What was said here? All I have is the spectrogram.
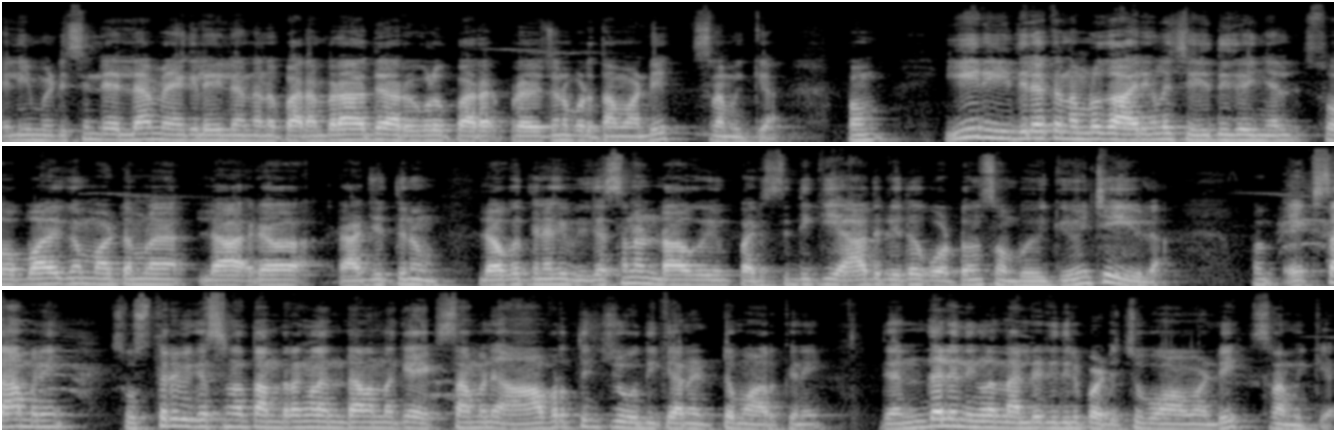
അല്ലെങ്കിൽ മെഡിസിന്റെ എല്ലാ മേഖലയിലും എന്താണ് പരമ്പരാഗത അറിവുകൾ പ്രയോജനപ്പെടുത്താൻ വേണ്ടി ശ്രമിക്കുക. അപ്പം ഈ രീതിയിലൊക്കെ നമ്മൾ കാര്യങ്ങൾ ചെയ്തു കഴിഞ്ഞാൽ സ്വാഭാവികമായിട്ട് നമ്മളെ രാജ്യത്തിനും ലോകത്തിനൊക്കെ വികസനം ഉണ്ടാവുകയും പരിസ്ഥിതിക്ക് യാതൊരുവിധ കോട്ടവും സംഭവിക്കുകയും ചെയ്യില്ല അപ്പം എക്സാമിന് സുസ്ഥിര വികസന തന്ത്രങ്ങൾ എന്താണെന്നൊക്കെ എക്സാമിന് ആവർത്തിച്ച് ചോദിക്കാൻ എട്ട് മാർക്കിന് ഇതെന്തായാലും നിങ്ങൾ നല്ല രീതിയിൽ പഠിച്ചു പോകാൻ വേണ്ടി ശ്രമിക്കുക.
